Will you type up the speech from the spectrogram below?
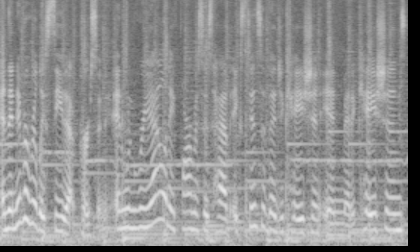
and they never really see that person. And when reality, pharmacists have extensive education in medications,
